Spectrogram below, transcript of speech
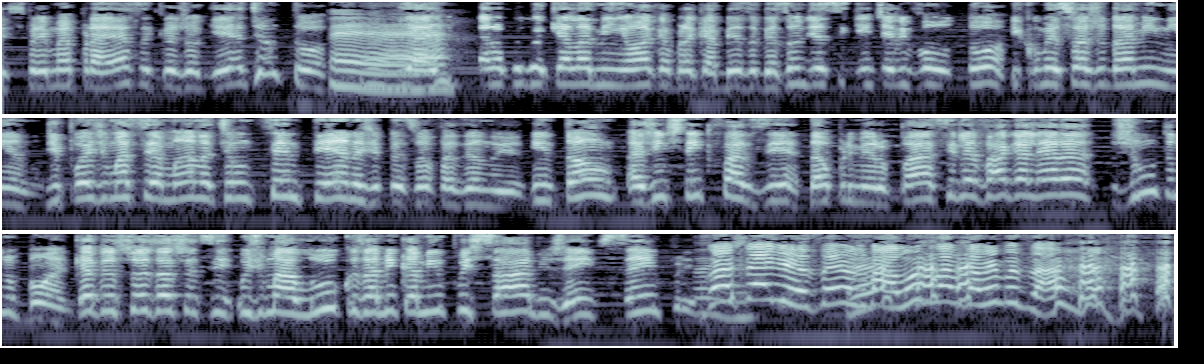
isso. Falei, mas pra essa que eu joguei, adiantou. E É. aí ela pegou aquela minhoca pra cabeça, pensou no dia seguinte ele voltou e começou a ajudar a menina. Depois de uma semana tinham centenas de pessoas fazendo isso. Então a gente tem que fazer, dar o primeiro passo e levar a galera junto no bonde. Que as pessoas acham assim, os malucos abrem caminho pros sábios, gente, sempre. Gostei disso, hein? Os malucos vão caminho pro saco.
